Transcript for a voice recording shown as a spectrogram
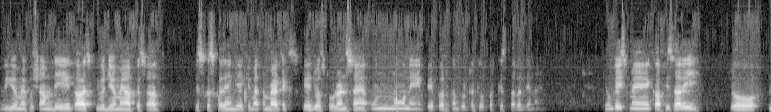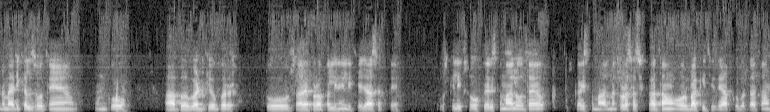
वीडियो में खुश आमदीद। आज की वीडियो में आपके साथ डिस्कस करेंगे कि मैथमेटिक्स के जो स्टूडेंट्स हैं, उन्होंने पेपर कंप्यूटर के ऊपर किस तरह देना है। क्योंकि इसमें काफ़ी सारी जो नमेरिकल्स होते हैं, उनको आप वर्ड के ऊपर तो सारे प्रॉपरली नहीं लिखे जा सकते। उसके लिए सॉफ्टवेयर इस्तेमाल होता है, उसका इस्तेमाल मैं थोड़ा सा सिखाता हूँ और बाकी चीज़ें आपको बताता हूँ।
